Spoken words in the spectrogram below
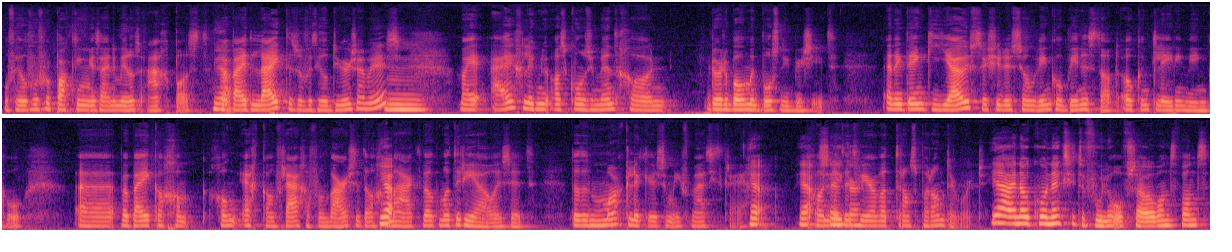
Of heel veel verpakkingen zijn inmiddels aangepast. Ja. Waarbij het lijkt alsof het heel duurzaam is. Mm. Maar je eigenlijk nu als consument gewoon door de boom het bos niet meer ziet. En ik denk juist als je dus zo'n winkel binnenstapt, ook een kledingwinkel, eh, waarbij je kan gewoon echt kan vragen van waar is het dan Ja. gemaakt, welk materiaal is het, dat het makkelijker is om informatie te krijgen. Ja, ja gewoon zeker. dat het weer wat transparanter wordt. Ja, en ook connectie te voelen of zo. Want, want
